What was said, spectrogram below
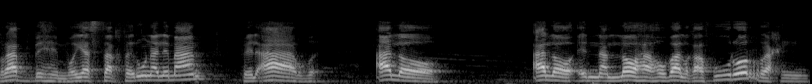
ربهم و یستغفرون لمن فی الارض الا الا ان الله هو الغفور الرحیم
